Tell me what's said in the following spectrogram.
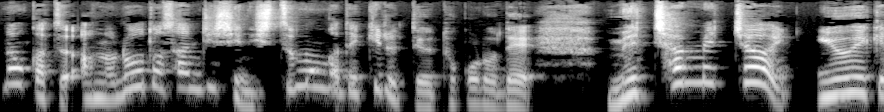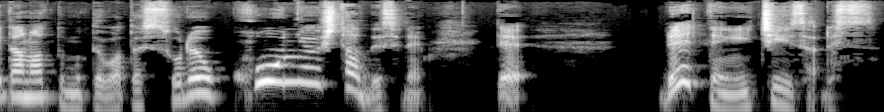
なおかつ、あの、ロードさん自身に質問ができるっていうところで、めちゃめちゃ有益だなと思って私それを購入したんですね。で、0.1イーサです。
